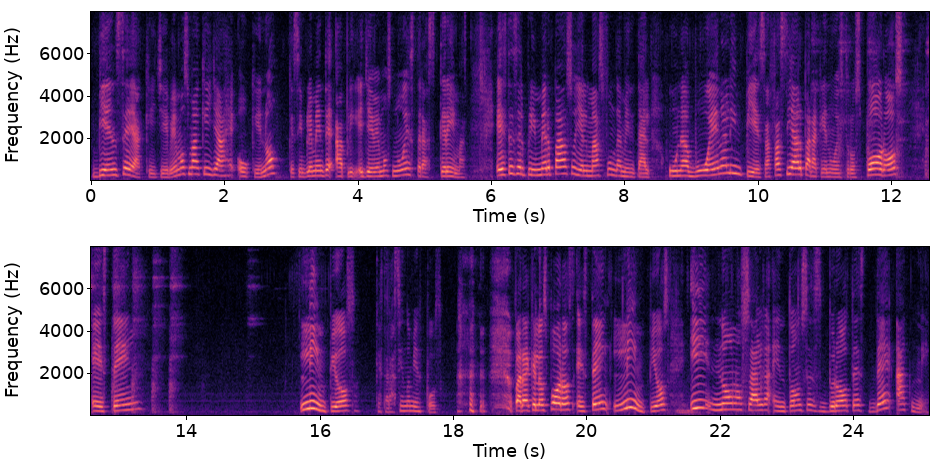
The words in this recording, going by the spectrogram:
bien sea que llevemos maquillaje o que no, que simplemente llevemos nuestras cremas. Este es el primer paso y el más fundamental, una buena limpieza facial para que nuestros poros estén limpios, que estará haciendo mi esposo para que los poros estén limpios y no nos salga entonces brotes de acné.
